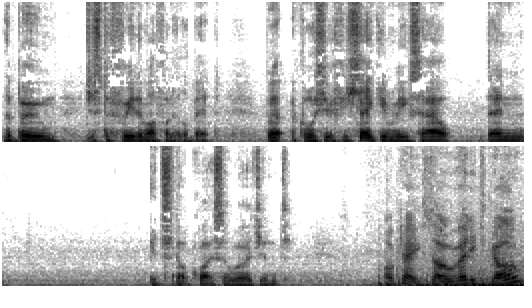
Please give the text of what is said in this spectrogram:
the boom just to free them off a little bit. But of course, if you're shaking reefs out, then it's not quite so urgent. Okay, so ready to go.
